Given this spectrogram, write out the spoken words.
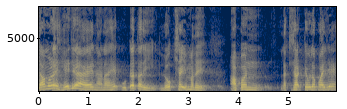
त्यामुळे हे जे आहे नाना हे कुठंतरी लोकशाहीमध्ये आपण लक्षात ठेवलं पाहिजे.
